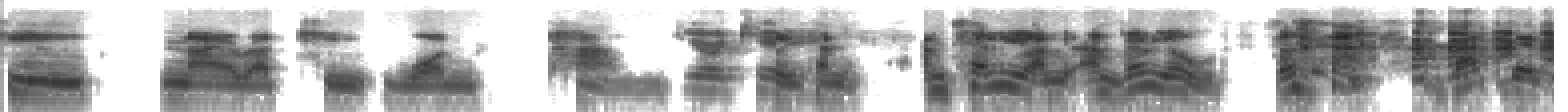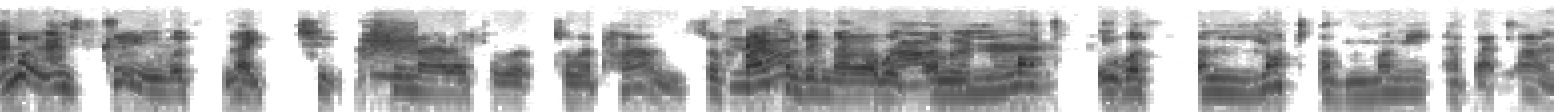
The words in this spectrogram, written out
two naira to one pound. You're kidding. So you can, I'm telling you, I'm I'm very old. So back then, no, it's true. It was like two, two naira to a, to a pound. So 500 naira was a lot. It was a lot of money at that time.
